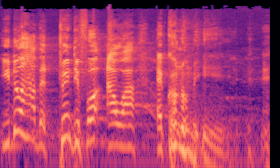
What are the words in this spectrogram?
you don't have a 24 hour economy.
